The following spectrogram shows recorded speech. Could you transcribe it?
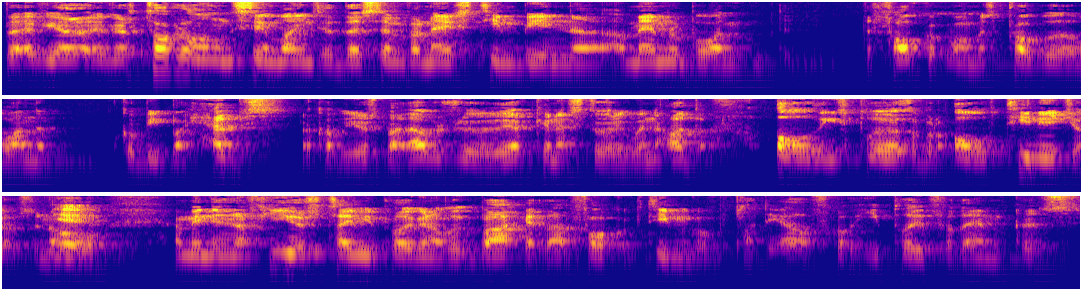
But if you're if you're talking along the same lines of this Inverness team being a, a memorable one, the Falkirk one was probably the one that got beat by Hibs a couple of years back. That was really their kind of story when they had all these players that were all teenagers and all. I mean, in a few years' time, you're probably going to look back at that Falkirk team and go, "Bloody hell, I forgot he played for them." Because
